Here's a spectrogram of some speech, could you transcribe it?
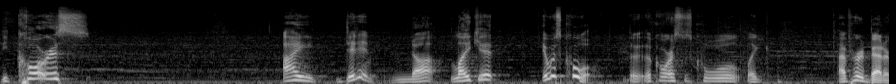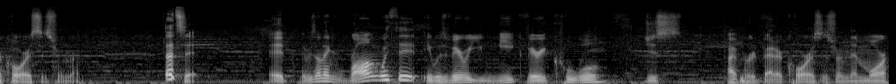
The chorus, I didn't not like it. It was cool. The, the chorus was cool. Like I've heard better choruses from them. That's it. It there was nothing wrong with it. It was very unique, very cool. Just I've heard better choruses from them, more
